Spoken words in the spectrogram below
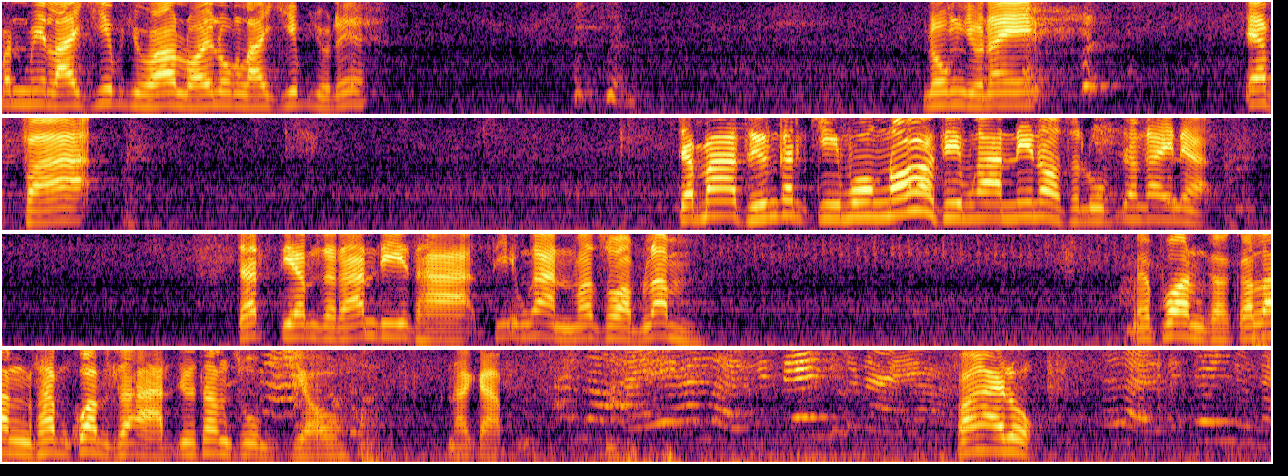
มันมีหลายคลิปอยู่ฮะร้อยลงหลายคลิปอยู่เด้ลงอยู่ในแอปฟ้า จะมาถึงกันกี่โมงเนาะทีมงานนี้เนาะสรุปยังไงเนี่ย จัดเตรียมสถานที่ถ่าทีมงานมาสอบล่ำแม่พ่อนก็กำลังทำความสะอาดอยู่ทั้งสุ่มเขียวนะครับอร่อยอร่อยไปเต้นอยู่ไหนอะว่าไงลูกอร่อยไปเต้นอยู่ไหน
